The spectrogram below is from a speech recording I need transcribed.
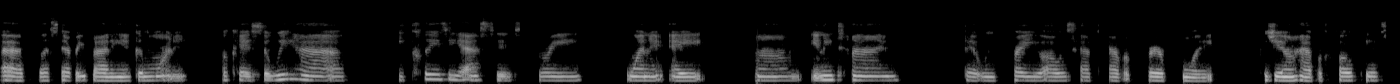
God bless everybody and good morning. Okay, so we have Ecclesiastes 3 1 and 8. Um, anytime that we pray, you always have to have a prayer point because you don't have a focus,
